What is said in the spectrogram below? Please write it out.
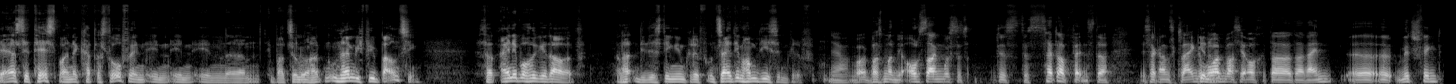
Der erste Test war eine Katastrophe in, in, in, in, ähm, in Barcelona, hatten unheimlich viel Bouncing. Es hat eine Woche gedauert. Dann hatten die das Ding im Griff. Und seitdem haben die es im Griff. Ja, was man auch sagen muss, das, das, das Setup-Fenster ist ja ganz klein geworden, genau. was ja auch da, da rein äh, mitschwingt.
